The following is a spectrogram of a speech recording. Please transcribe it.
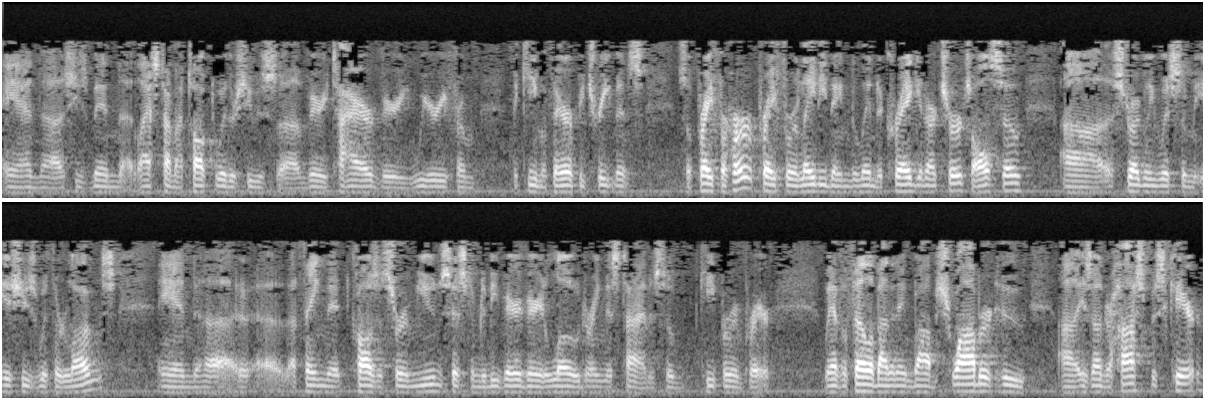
And uh, she's been. Uh, last time I talked with her, she was uh, very tired, very weary from the chemotherapy treatments. So pray for her. Pray for a lady named Linda Craig in our church, also uh, struggling with some issues with her lungs and uh, a thing that causes her immune system to be very, very low during this time. And so keep her in prayer. We have a fellow by the name of Bob Schwabert who uh, is under hospice care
